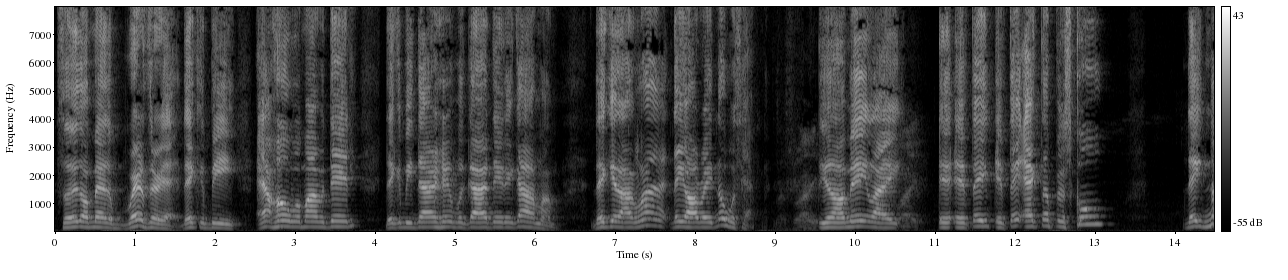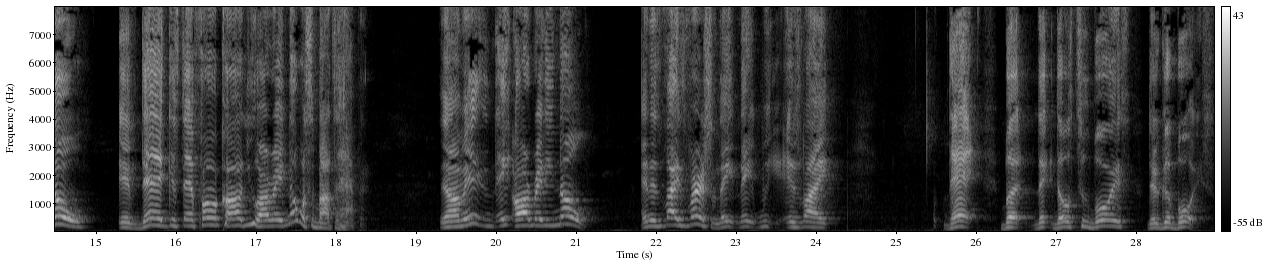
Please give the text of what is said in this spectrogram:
So it don't matter where they're at. They could be at home with mom and daddy. They could be down here with god daddy and godmama. They get online, they already know what's happening. That's right. You know what I mean? Like Right. if, if they if they act up in school, they know if dad gets that phone call, you already know what's about to happen. You know what I mean? They already know, and it's vice versa. They they we, it's like that, but they, those two boys, they're good boys.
